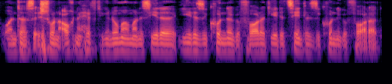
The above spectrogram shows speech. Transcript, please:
Und das ist schon auch eine heftige Nummer. Man ist jede, jede Sekunde gefordert, jede Zehntelsekunde gefordert.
